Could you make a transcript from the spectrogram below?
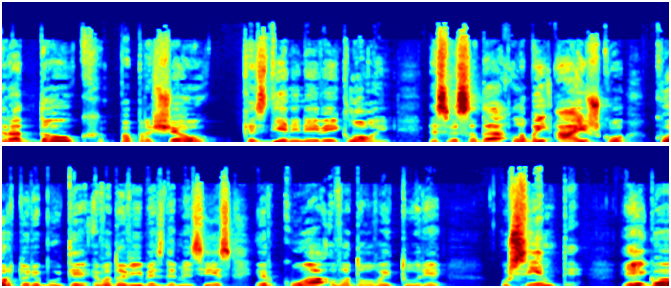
yra daug paprasčiau kasdieniniai veikloj, nes visada labai aišku, kur turi būti vadovybės dėmesys ir kuo vadovai turi užsiimti. Jeigu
